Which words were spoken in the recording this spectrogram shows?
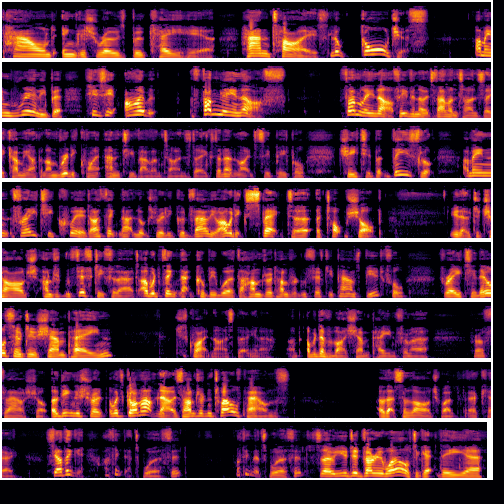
pound English rose bouquet here, hand tied. Look gorgeous. I mean, really. But you see, I, funnily enough, Funnily enough, even though it's Valentine's Day coming up, and I'm really quite anti Valentine's Day because I don't like to see people cheated, but these look, I mean, for 80 quid, I think that looks really good value. I would expect a, a top shop, you know, to charge 150 for that. I would think that could be worth 100, 150 pounds. Beautiful for 80. They also do champagne, which is quite nice, but, you know, I, I would never buy champagne from a, from a flower shop. Oh, the English Road, oh, it's gone up now. It's 112 pounds. Oh, that's a large one. Okay. See, I think, I think that's worth it. I think that's worth it. So you did very well to get the uh,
